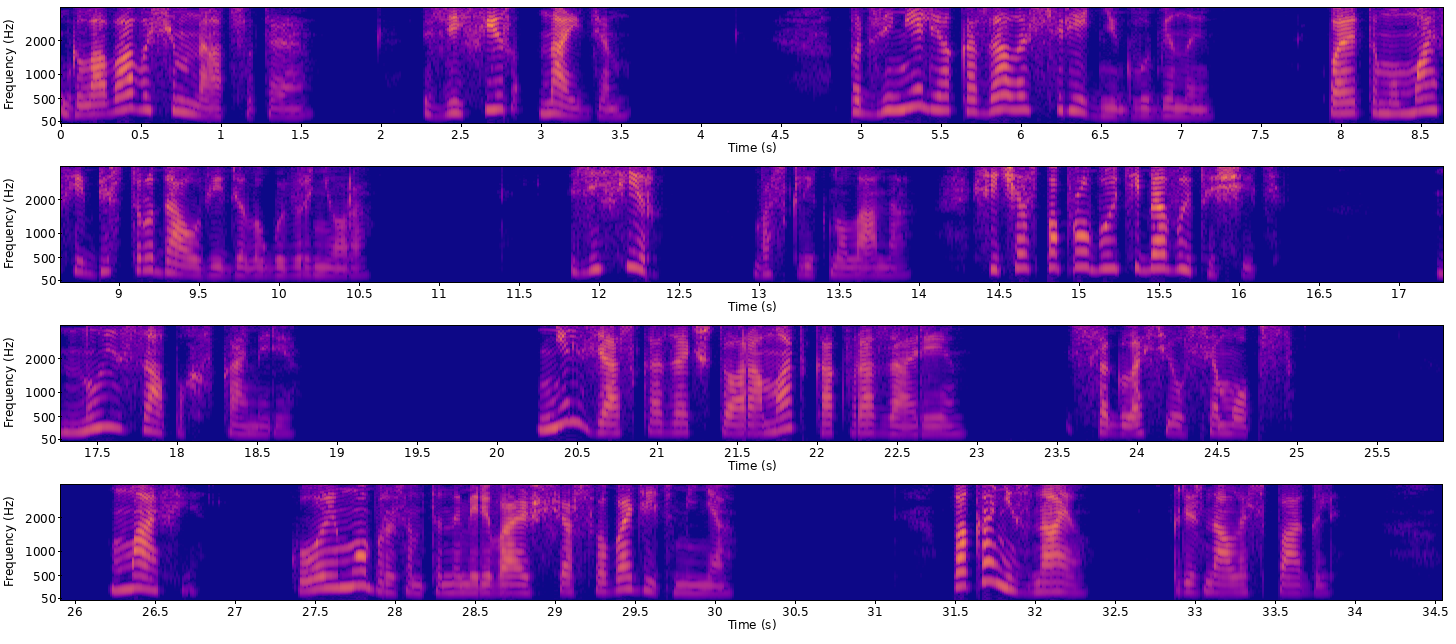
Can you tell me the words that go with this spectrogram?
Глава 18. Зефир найден. Подземелье оказалось средней глубины, поэтому мафия без труда увидела гувернера. «Зефир!» — воскликнула она. «Сейчас попробую тебя вытащить». Ну и запах в камере. «Нельзя сказать, что аромат как в розарии», — согласился Мопс. «Мафи, Коим образом ты намереваешься освободить меня?» «Пока не знаю», — призналась Пагль.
